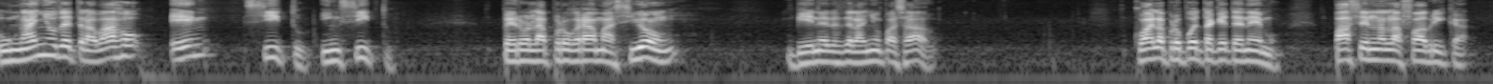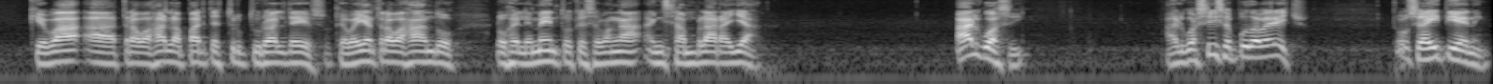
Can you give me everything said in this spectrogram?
un año de trabajo en situ, in situ, pero la programación viene desde el año pasado. ¿Cuál es la propuesta que tenemos? Pásenla a la fábrica que va a trabajar la parte estructural de eso, que vayan trabajando los elementos que se van a, ensamblar allá. Algo así. Algo así se pudo haber hecho. Entonces ahí tienen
